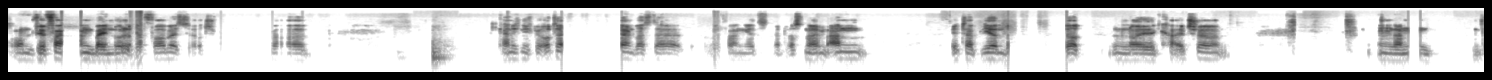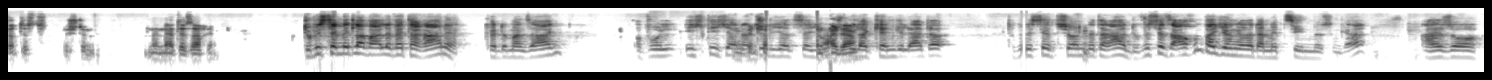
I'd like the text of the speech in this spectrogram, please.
und wir fangen bei Null vor bei Search. Kann ich nicht beurteilen, was da. Wir fangen jetzt mit was Neuem an, etablieren dort eine neue Culture. Und dann wird es bestimmt eine nette Sache. Du bist ja mittlerweile Veterane, könnte man sagen. Obwohl ich dich ja natürlich als der junge Spieler kennengelernt habe. Du bist jetzt schon Veteran. Du wirst jetzt auch ein paar Jüngere damit ziehen müssen, gell? Also,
